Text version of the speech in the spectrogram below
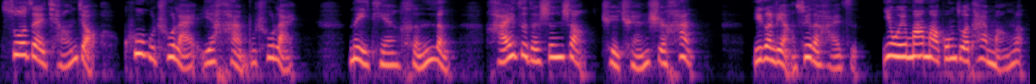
缩在墙角，哭不出来也喊不出来。那天很冷，孩子的身上却全是汗。一个两岁的孩子，因为妈妈工作太忙了，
